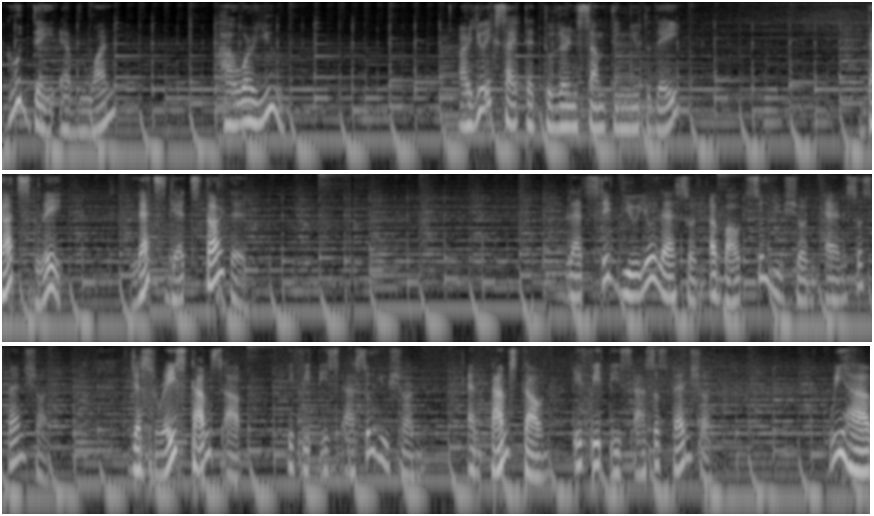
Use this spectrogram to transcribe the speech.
Good day, everyone. How are you? Are you excited to learn something new today? That's great. Let's get started. Let's review your lesson about solution and suspension. Just raise thumbs up if it is a solution and thumbs down if it is a suspension. We have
